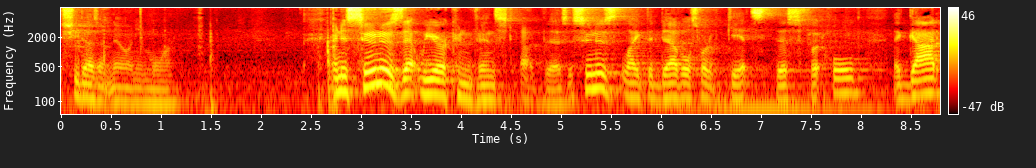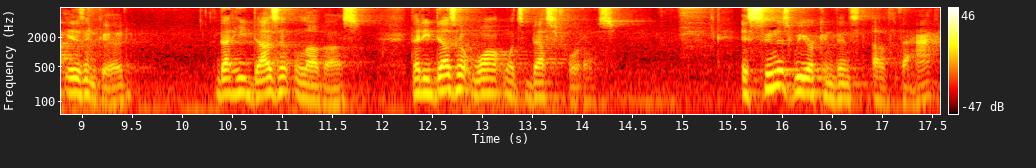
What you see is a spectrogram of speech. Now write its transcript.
she doesn't know anymore. And as soon as that we are convinced of this, as soon as like the devil sort of gets this foothold that God isn't good, that he doesn't love us, that he doesn't want what's best for us. As soon as we are convinced of that,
